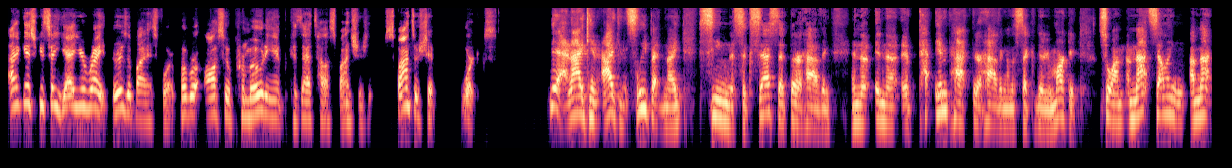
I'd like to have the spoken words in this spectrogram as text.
I guess you could say, yeah, you're right. There is a bias for it, but we're also promoting it because that's how sponsorship sponsorship works. Yeah, and I can I can sleep at night seeing the success that they're having and the in the impact they're having on the secondary market. So I'm, I'm not selling I'm not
